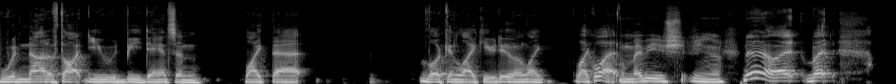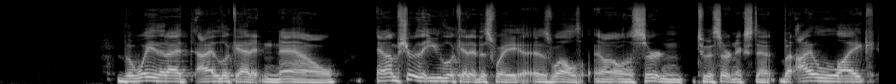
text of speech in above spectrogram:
would not have thought you would be dancing like that, looking like you do. I'm like, like what? Well, maybe you should, you know. No, no, no. I- But the way that I I look at it now, and I'm sure that you look at it this way as well, uh, on a certain to a certain extent. But I like,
